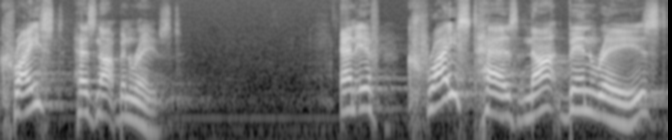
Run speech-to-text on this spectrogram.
Christ has not been raised. And if Christ has not been raised,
